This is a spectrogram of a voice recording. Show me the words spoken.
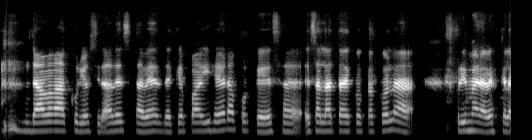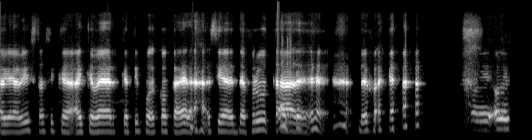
daba curiosidad de saber de qué país era, porque esa, esa lata de Coca-Cola, primera vez que la había visto, así que hay que ver qué tipo de coca era, si es de fruta, de, de o de, o de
